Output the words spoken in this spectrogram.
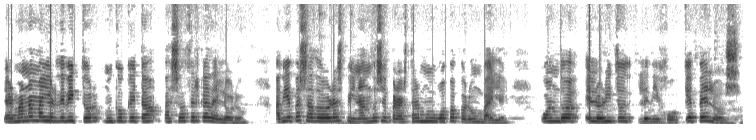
La hermana mayor de Víctor, muy coqueta, pasó cerca del loro. Había pasado horas peinándose para estar muy guapa para un baile, cuando el lorito le dijo, ¡Qué pelos!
